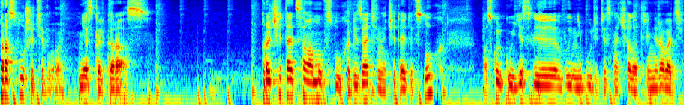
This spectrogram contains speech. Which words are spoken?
прослушать его несколько раз. Прочитать самому вслух. Обязательно читайте вслух, поскольку если вы не будете сначала тренировать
